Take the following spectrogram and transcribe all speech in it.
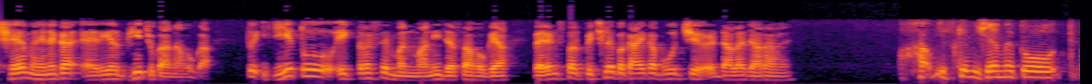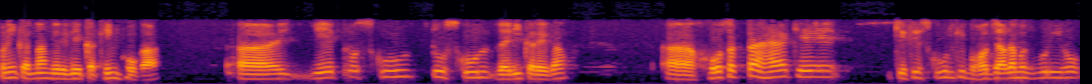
छह महीने का एरियर भी चुकाना होगा। तो ये तो एक तरह से मनमानी जैसा हो गया। पेरेंट्स पर पिछले बकाए का बोझ डाला जा रहा है। हाँ इसके विषय में तो टिप्पणी करना मेरे लिए कठिन होगा। आ, ये तो स्कूल टू स्कूल वेरी करेगा। आ, हो सकता है कि किसी स्कूल की बहुत ज़्यादा मजबूरी हो।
